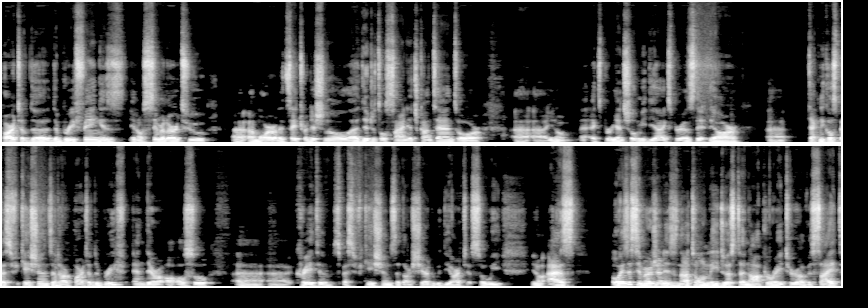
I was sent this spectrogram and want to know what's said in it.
part of the the briefing is you know similar to uh, a more let's say traditional uh, digital signage content or uh, uh, you know experiential media experience. They, they are uh, technical specifications that are part of the brief, and there are also creative specifications that are shared with the artist. So we, you know, as Oasis Immersion is not only just an operator of a site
